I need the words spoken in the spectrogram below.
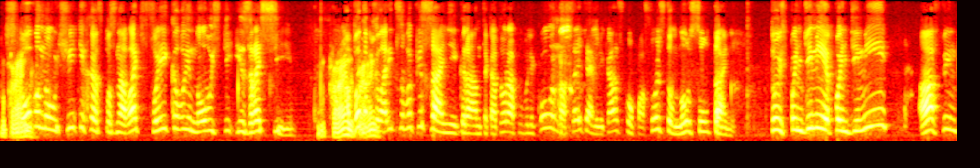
ну, чтобы научить их распознавать фейковые новости из России. Ну, Об этом правильно. говорится в описании гранта, который опубликован на сайте американского посольства в Нур-Султане. То есть пандемия пандемии, а think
